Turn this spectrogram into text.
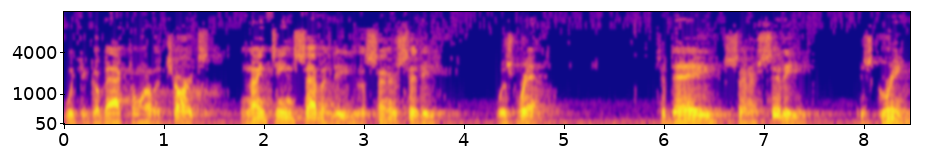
we could go back to one of the charts, in 1970, the center city was red. Today, center city is green.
